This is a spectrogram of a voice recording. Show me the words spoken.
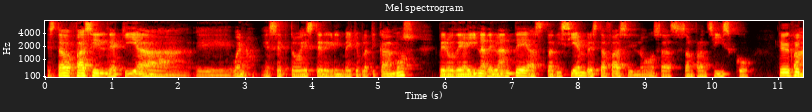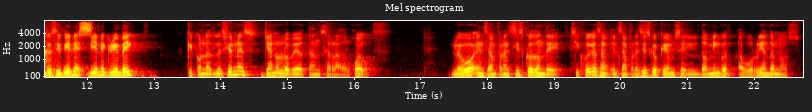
estaba fácil de aquí a, eh, bueno, excepto este de Green Bay que platicamos, pero de ahí en adelante hasta diciembre está fácil, ¿no? O sea, San Francisco. Sí, justo si viene, viene Green Bay, que con las lesiones ya no lo veo tan cerrado el juego. Luego en San Francisco, donde si juegas el San Francisco que vemos el domingo aburriéndonos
